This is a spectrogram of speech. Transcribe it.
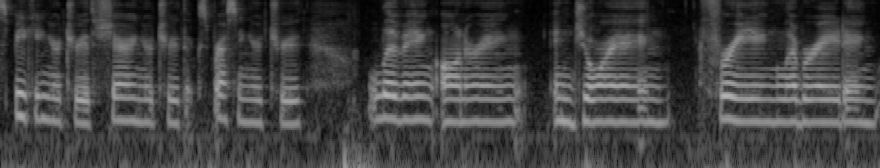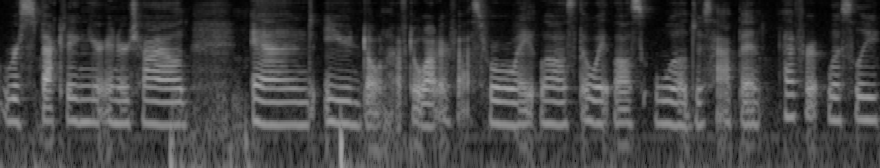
speaking your truth, sharing your truth, expressing your truth, living, honoring, enjoying, freeing, liberating, respecting your inner child. And you don't have to water fast for weight loss. The weight loss will just happen effortlessly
